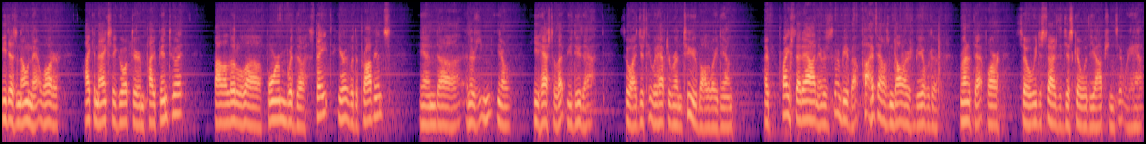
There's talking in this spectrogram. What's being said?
he doesn't own that water. I can actually go up there and pipe into it, file a little uh, form with the state here, with the province, and uh, and there's you know he has to let me do that. So I just would have to run tube all the way down. I priced that out and it was going to be about $5,000 to be able to run it that far. So we decided to just go with the options that we have.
